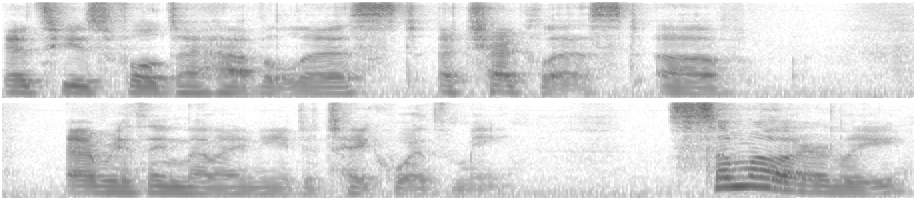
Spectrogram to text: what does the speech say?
It's useful to have a list, a checklist of everything that I need to take with me. Similarly,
